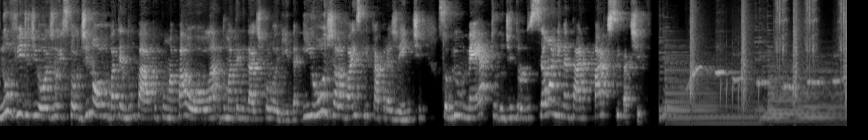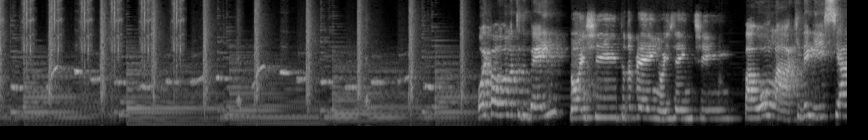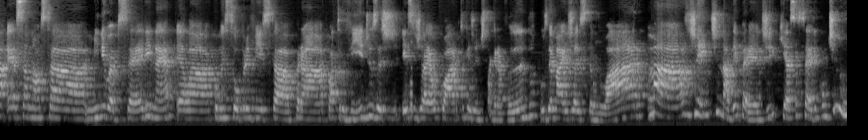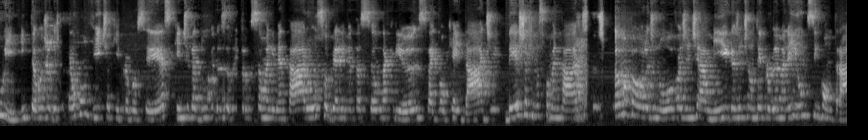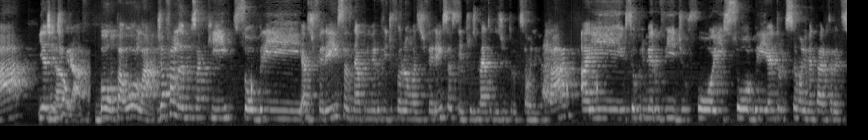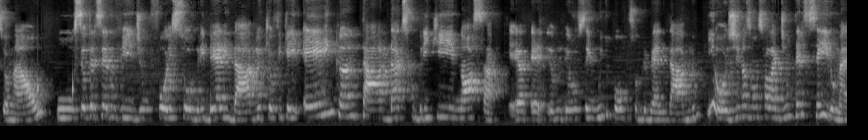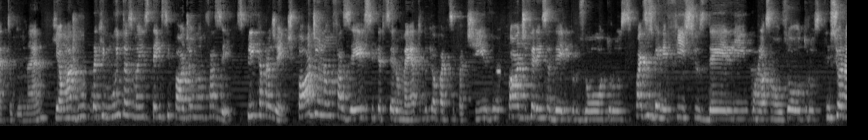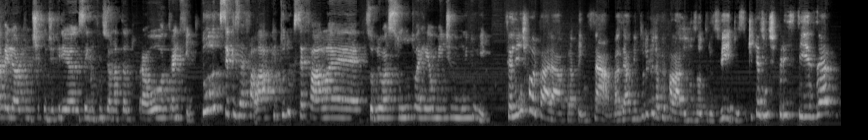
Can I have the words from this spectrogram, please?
No vídeo de hoje eu estou de novo batendo um papo com a Paola do Maternidade Colorida e hoje ela vai explicar pra gente sobre o método de introdução alimentar participativa. Oi, Paola, tudo bem? Oi, Xi, tudo bem? Oi, gente. Paola, que delícia essa nossa mini websérie, né? Ela começou prevista para quatro vídeos, esse já é o quarto que a gente está gravando, os demais já estão no ar, mas, gente, nada impede que essa série continue. Então, eu já deixo até o convite aqui para vocês, quem tiver dúvidas sobre introdução alimentar ou sobre alimentação da criança em qualquer idade, deixa aqui nos comentários. Chama a Paola de novo, a gente é amiga, a gente não tem problema nenhum de se encontrar e a gente Não. grava. Bom, Paola, já falamos aqui sobre as diferenças, né? O primeiro vídeo foram as diferenças entre os métodos de introdução alimentar. Aí, o seu primeiro vídeo foi sobre a introdução alimentar tradicional. O seu terceiro vídeo foi sobre BLW, que eu fiquei encantada. Descobri que, nossa, é, é, eu, eu, sei muito pouco sobre BLW. E hoje nós vamos falar de um terceiro método, né? Que é uma dúvida que muitas mães têm se pode ou não fazer. Explica pra gente, pode ou não fazer esse terceiro método, que é o participativo? Qual a diferença dele para os outros? Quais os benefícios dele com relação aos outros? Funciona melhor para um tipo de criança e não funciona tanto para outra? Enfim, tudo que você quiser falar, porque tudo que você fala é, sobre o assunto é realmente muito rico. Se a gente for parar para pensar, baseado em tudo que já foi falado nos outros vídeos, o que, que a gente precisa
